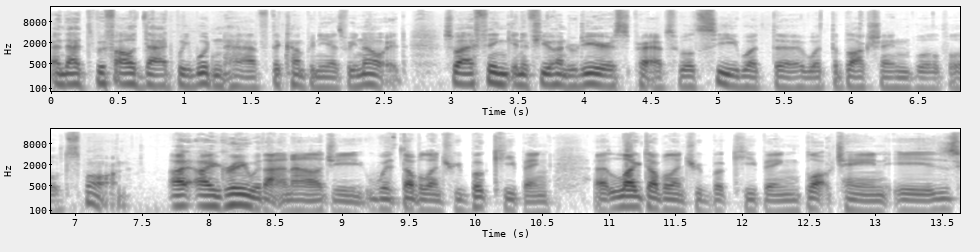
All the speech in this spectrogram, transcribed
And that without that, we wouldn't have the company as we know it. So I think in a few hundred years, perhaps we'll see what the what the blockchain will will spawn. I, I agree with that analogy with double entry bookkeeping. Uh, like double entry bookkeeping, blockchain is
